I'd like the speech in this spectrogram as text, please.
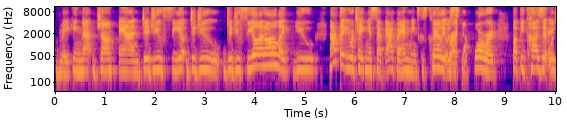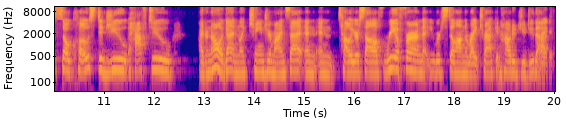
making that jump and did you feel did you did you feel at all like you not that you were taking a step back by any means because clearly it was right. a step forward but because it right. was so close did you have to i don't know again like change your mindset and and tell yourself reaffirm that you were still on the right track and how did you do that right.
